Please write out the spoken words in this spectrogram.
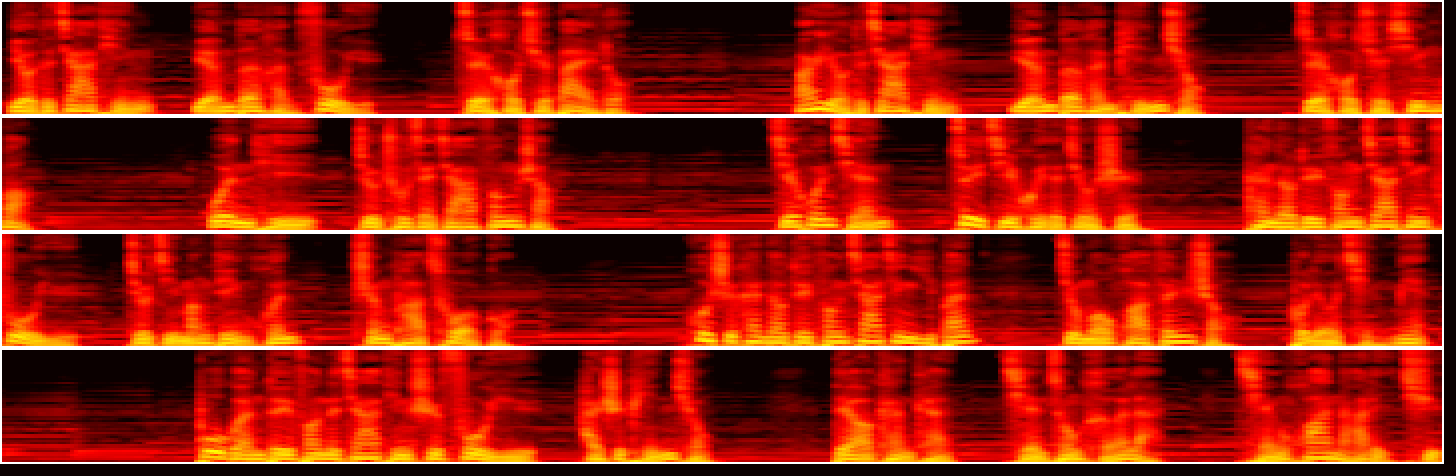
有的家庭原本很富裕，最后却败落。而有的家庭原本很贫穷，最后却兴旺，问题就出在家风上。结婚前最忌讳的就是，看到对方家境富裕就急忙订婚，生怕错过；或是看到对方家境一般，就谋划分手，不留情面。不管对方的家庭是富裕还是贫穷，都要看看钱从何来，钱花哪里去。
